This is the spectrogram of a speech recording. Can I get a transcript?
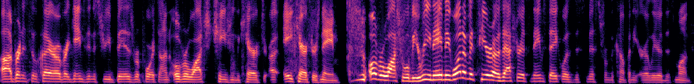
Uh, Brendan Sinclair over at Games Industry Biz reports on Overwatch changing the character, uh, a character's name. Overwatch will be renaming one of its heroes after its namesake was dismissed from the company earlier this month.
